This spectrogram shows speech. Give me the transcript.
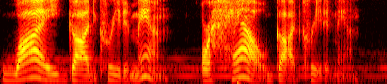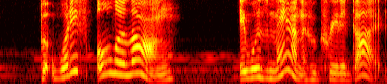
why God created man or how God created man. But what if all along it was man who created God?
